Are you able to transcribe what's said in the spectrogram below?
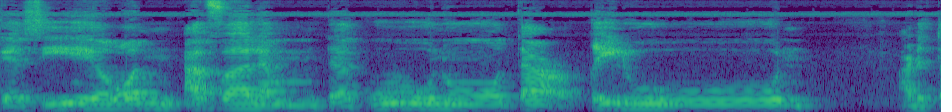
كثيرا أفلم تكونوا تعقلون. അടുത്ത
